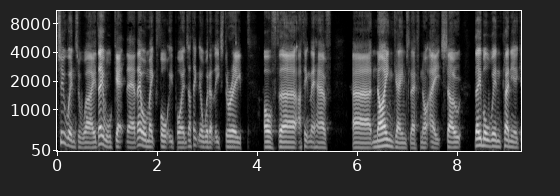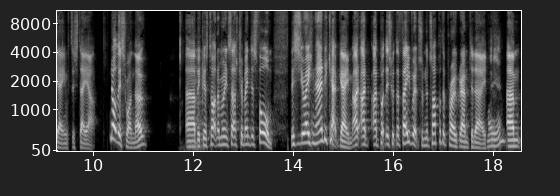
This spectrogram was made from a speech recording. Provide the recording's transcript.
Two wins away. They will get there. They will make 40 points. I think they'll win at least three of the, I think they have uh, nine games left, not eight. So they will win plenty of games to stay up. Not this one, though uh, because Tottenham are in such tremendous form. This is your Asian handicap game. I, I, I put this with the favourites from the top of the programme today. Oh, yeah? um,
